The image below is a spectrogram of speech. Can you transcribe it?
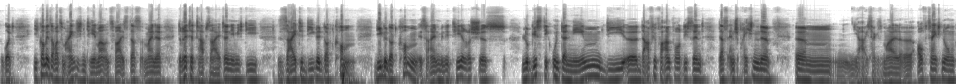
Gut, ich komme jetzt aber zum eigentlichen Thema und zwar ist das meine dritte Tab-Seite, nämlich die Seite Deagle.com. Deagle.com ist ein militärisches Logistikunternehmen, die äh, dafür verantwortlich sind, dass entsprechende ähm, ja, ich sage jetzt mal, äh, Aufzeichnungen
